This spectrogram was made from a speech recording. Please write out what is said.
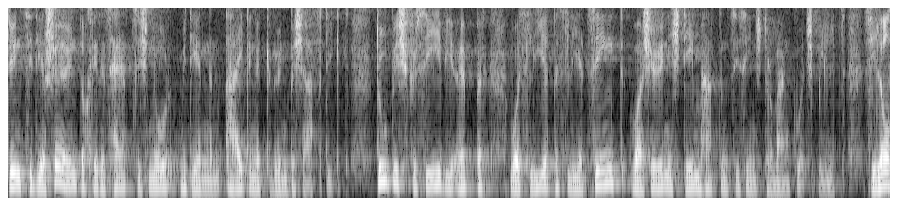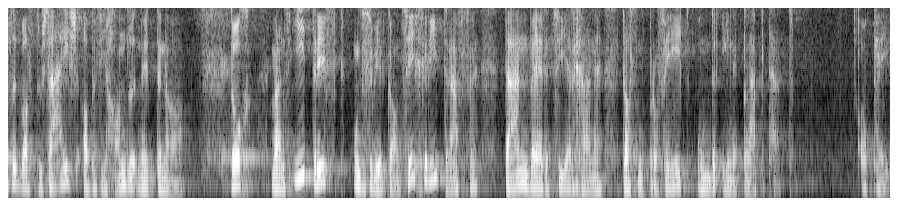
tun sie dir schön, doch ihr Herz ist nur mit ihrem eigenen Gewinn beschäftigt. Du bist für sie wie jemand, der ein Liebeslied singt, der eine schöne Stimme hat und sein Instrument gut spielt. Sie hören, was du sagst, aber sie handeln nicht danach. Doch wenn es eintrifft, und es wird ganz sicher eintreffen, dann werden sie erkennen, dass ein Prophet unter ihnen gelebt hat. Okay,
